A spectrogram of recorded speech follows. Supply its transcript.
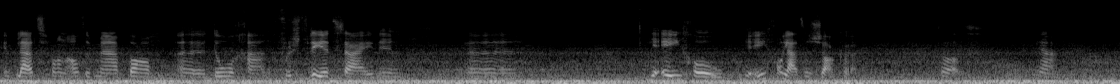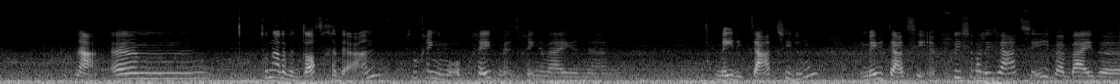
In plaats van altijd maar bam, uh, doorgaan, gefrustreerd zijn en je ego, je ego laten zakken. Dat. Nou, um, toen hadden we dat gedaan. Toen gingen we op een gegeven moment gingen wij een um, meditatie doen. Een meditatie en visualisatie. Waarbij we.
